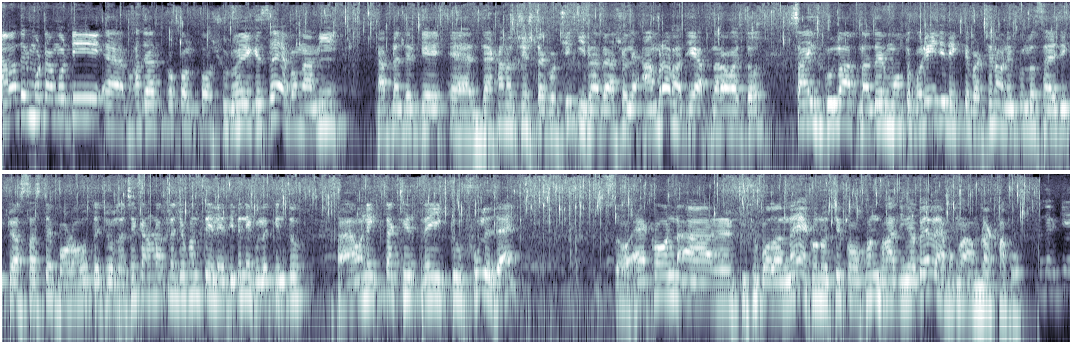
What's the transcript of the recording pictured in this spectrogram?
আমাদের মোটামুটি ভাজার প্রকল্প শুরু হয়ে গেছে এবং আমি আপনাদেরকে দেখানোর চেষ্টা করছি কীভাবে আসলে আমরা ভাজি। আপনারা হয়তো সাইজগুলো আপনাদের মতো করেই যে দেখতে পাচ্ছেন, অনেকগুলো সাইজ একটু আস্তে আস্তে বড় হতে চলেছে। কারণ আপনি যখন তেলে দিবেন, এগুলো কিন্তু অনেকটা ক্ষেত্রে একটু ফুলে যায়। তো এখন আর কিছু বলার নাই। এখন হচ্ছে কখন ভাজি হবে এবং আমরা খাব। তাদেরকে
